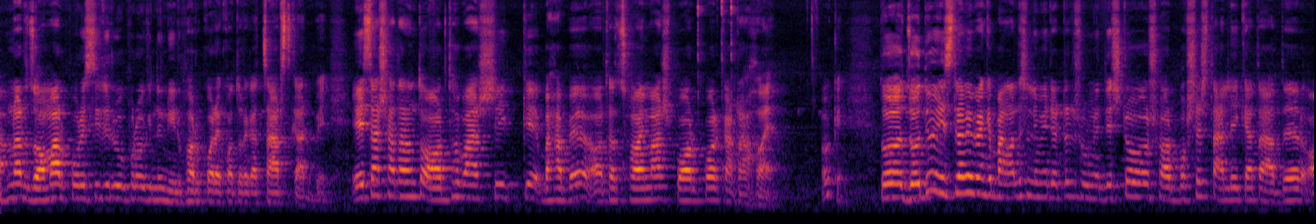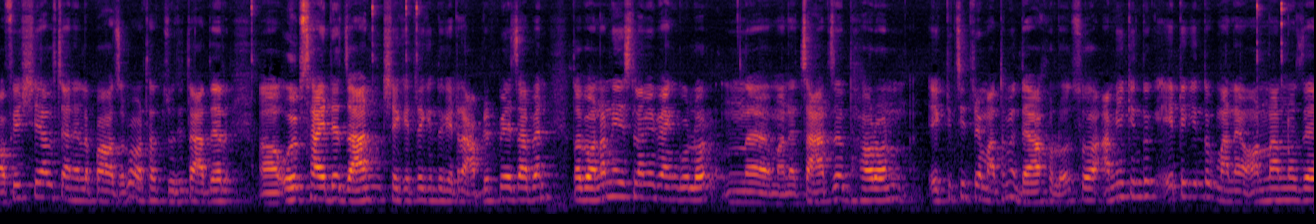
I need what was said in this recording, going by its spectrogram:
আপনার জমার পরিস্থিতির উপরেও কিন্তু নির্ভর করে কত টাকা চার্জ কাটবে। এছাড়া সাধারণত অর্ধবার্ষিকভাবে অর্থাৎ ছয় মাস পর পর কাটা হয়। ওকে তো যদিও ইসলামী ব্যাংকে বাংলাদেশ লিমিটেডের সুনির্দিষ্ট সর্বশেষ তালিকা তাদের অফিসিয়াল চ্যানেলে পাওয়া যাবে, অর্থাৎ যদি তাদের ওয়েবসাইটে যান, সেক্ষেত্রে কিন্তু এটার আপডেট পেয়ে যাবেন। তবে অন্যান্য ইসলামী ব্যাংকগুলোর মানে চার্জের ধরন একটি চিত্রের মাধ্যমে দেওয়া হলো। সো আমি কিন্তু এটি কিন্তু মানে অন্যান্য যে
